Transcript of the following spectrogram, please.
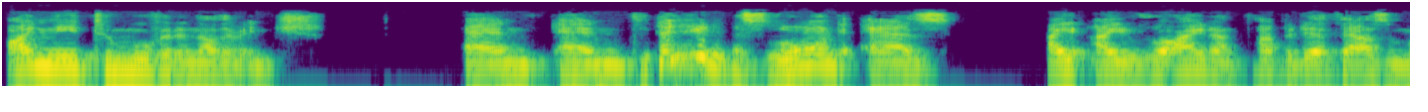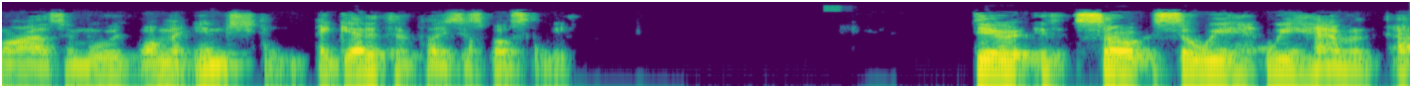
I need to move it another inch. And, and as long as I, I ride on top of their thousand miles and move it one inch, I get it to the place it's supposed to be so, so we, we have a,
